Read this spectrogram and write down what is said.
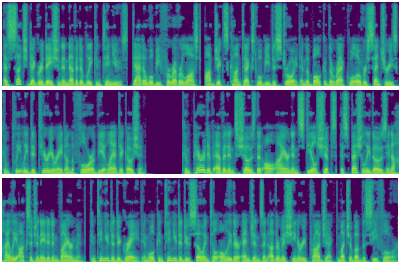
As such degradation inevitably continues, data will be forever lost, objects' context will be destroyed and the bulk of the wreck will over centuries completely deteriorate on the floor of the Atlantic Ocean. Comparative evidence shows that all iron and steel ships, especially those in a highly oxygenated environment, continue to degrade and will continue to do so until only their engines and other machinery project much above the sea floor.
